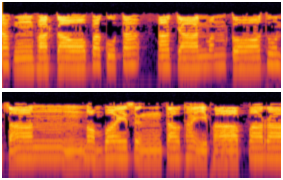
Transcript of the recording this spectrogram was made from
นักผาดเก่าปากุตะ อาจารย์มันก่อทุนสารน้อมไว้ซึ่งเต้าไทยผาปารา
